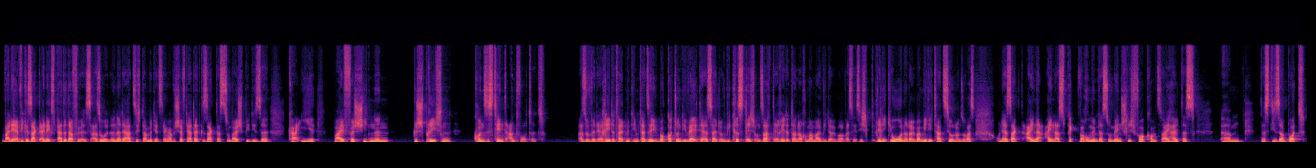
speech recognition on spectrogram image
weil er, wie gesagt, ein Experte dafür ist. Also, ne, der hat sich damit jetzt länger beschäftigt. Er hat halt gesagt, dass zum Beispiel diese KI bei verschiedenen Gesprächen konsistent antwortet. Also er redet halt mit ihm tatsächlich über Gott und die Welt, der ist halt irgendwie christlich und sagt, er redet dann auch immer mal wieder über, was weiß ich, Religion oder über Meditation und sowas. Und er sagt, eine, ein Aspekt, warum ihm das so menschlich vorkommt, sei halt, dass, ähm, dass dieser Bot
